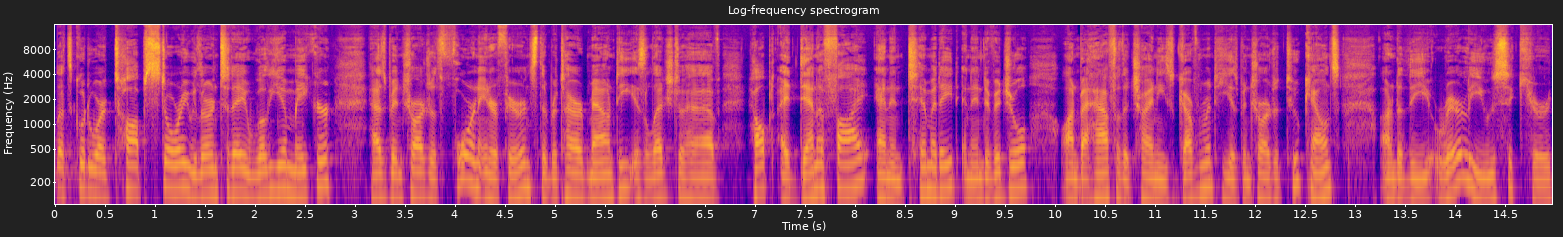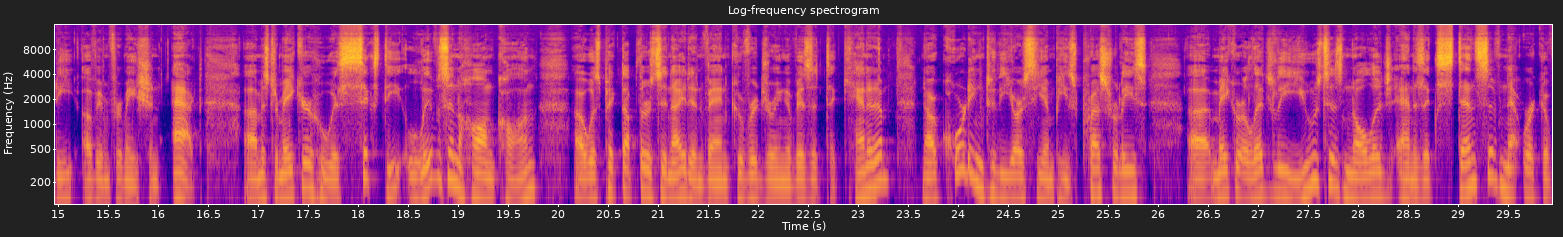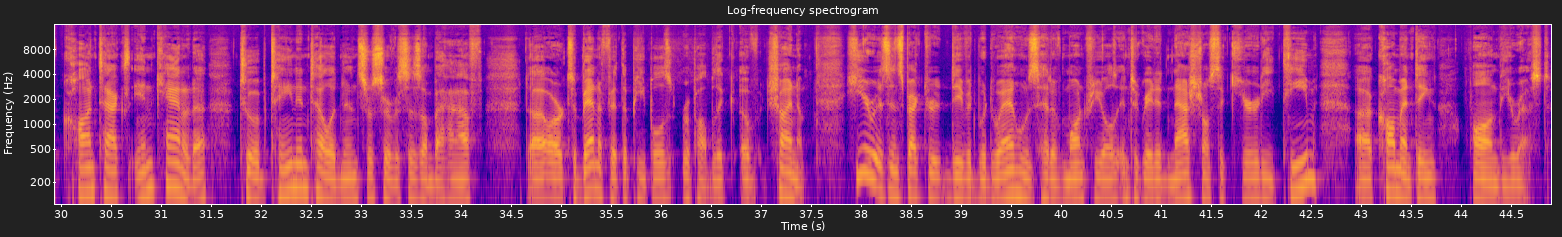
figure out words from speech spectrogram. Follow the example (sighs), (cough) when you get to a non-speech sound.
Let's go to our top story. We learned today William Majcher has been charged with foreign interference. The retired Mountie is alleged to have helped identify and intimidate an individual on behalf of the Chinese government. He has been charged with two counts under the Rarely Used Security of Information Act. Uh, Mr. Majcher, who is 60, lives in Hong Kong, uh, was picked up Thursday night in Vancouver during a visit to Canada. Now, according to the RCMP's press release, uh, Majcher allegedly used his knowledge and his extensive network of of contacts in Canada to obtain intelligence or services on behalf uh, or to benefit the People's Republic of China. Here is Inspector David Baudouin, who's head of Montreal's Integrated National Security Team, uh, commenting on the arrest.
